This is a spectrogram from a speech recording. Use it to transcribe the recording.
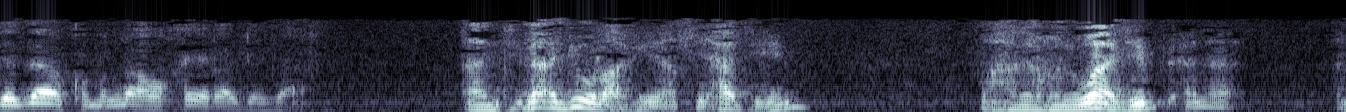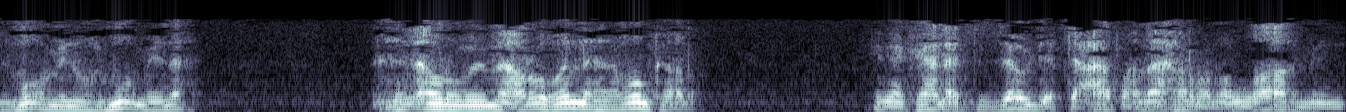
جزاكم الله خير الجزاء. أنت مأجورة في نصيحتهم. وهذا هو الواجب على المؤمن والمؤمنة الأمر بالمعروف والنهي عن المنكر. إذا كانت الزوجة تعاطى ما حرم الله من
